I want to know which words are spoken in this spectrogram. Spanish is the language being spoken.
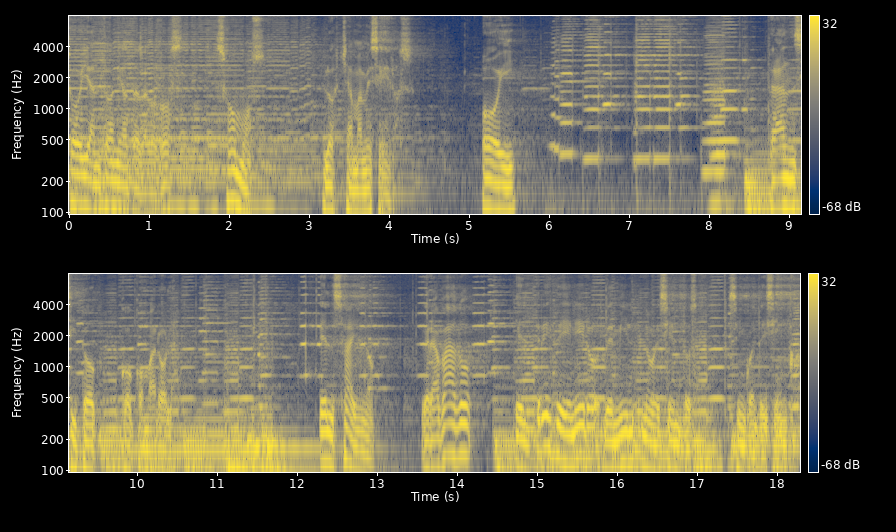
Soy Antonio Talarroz. Somos los chamameceros. Hoy, Tránsito Cocomarola. El Zaino, grabado el 3 de enero de 1955.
